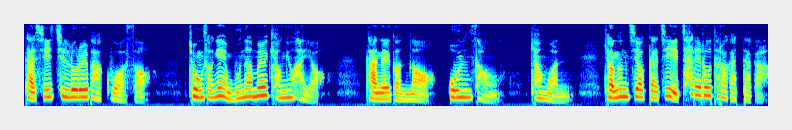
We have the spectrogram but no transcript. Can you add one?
다시 진로를 바꾸어서 종성의 문함을 경유하여 강을 건너 온성, 경원, 경흥 지역까지 차례로 들어갔다가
